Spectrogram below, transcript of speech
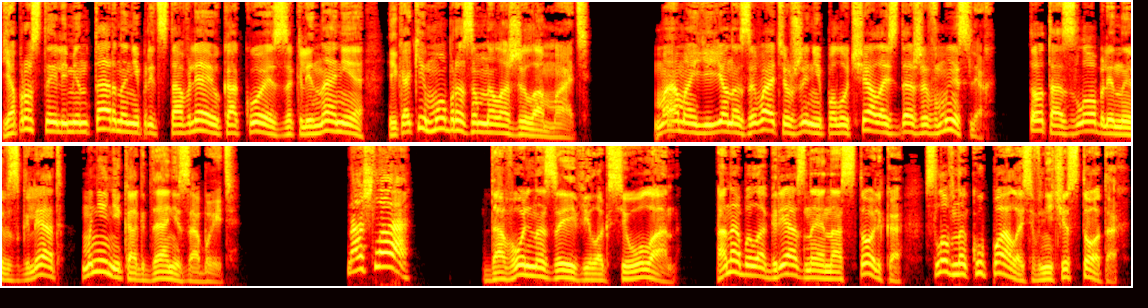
я просто элементарно не представляю, какое заклинание и каким образом наложила мать. Мама ее называть уже не получалось даже в мыслях. Тот озлобленный взгляд мне никогда не забыть. «Нашла!» — довольно заявила Ксиулан. Она была грязная настолько, словно купалась в нечистотах.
